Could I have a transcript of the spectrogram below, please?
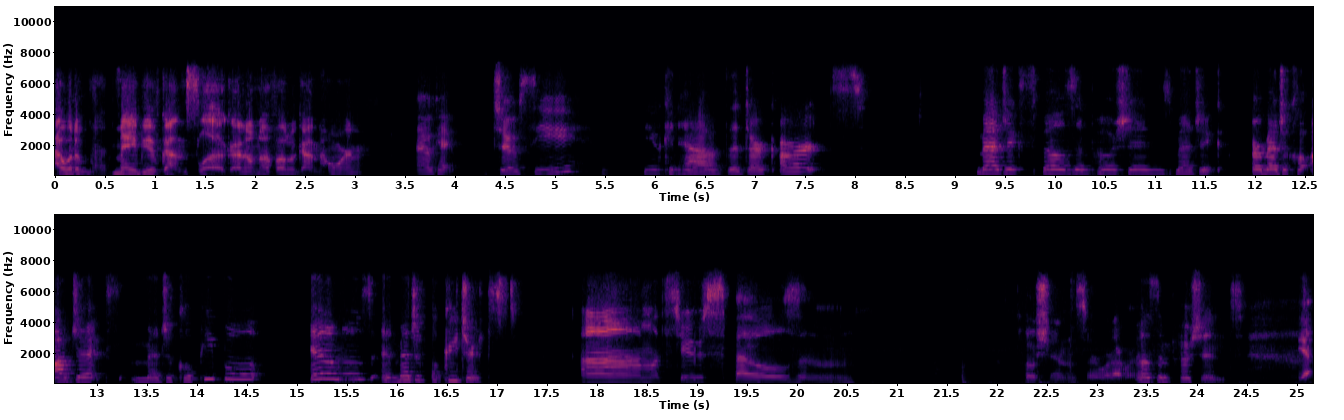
I would have maybe have gotten slug. I don't know if I would have gotten horn. Okay, Josie, you can have the dark arts, magic spells and potions, magic or magical objects, magical people, animals, and magical creatures. Um, let's do spells and potions or whatever. Oh, Spells and potions. Yeah,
